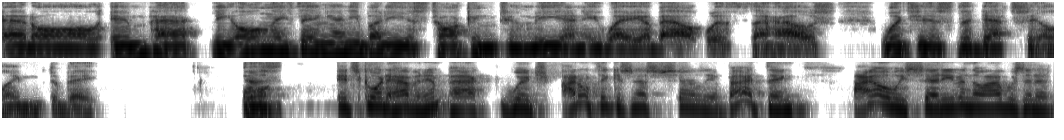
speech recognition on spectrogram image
at all impact the only thing anybody is talking to me anyway about with the house which is the debt ceiling debate? Does, well, it's going to have an impact, which I don't think is necessarily a bad thing. I always said, even though I was in a,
